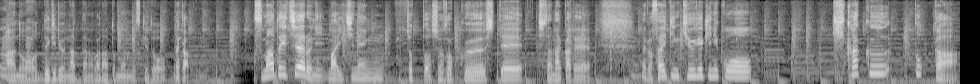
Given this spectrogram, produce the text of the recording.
うんあのできるようになったのかなと思うんですけどなんかスマート HR に、まあ、1年ちょっと所属してした中でなんか最近急激にこう企画とか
